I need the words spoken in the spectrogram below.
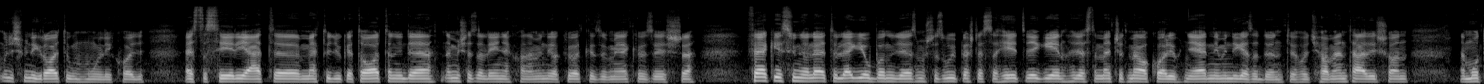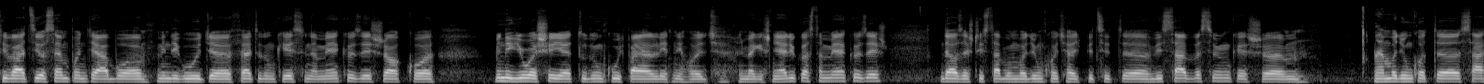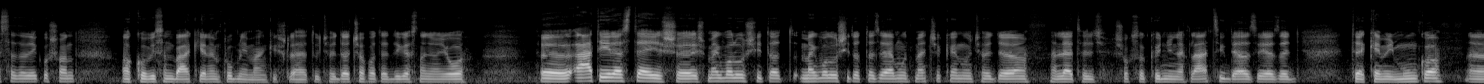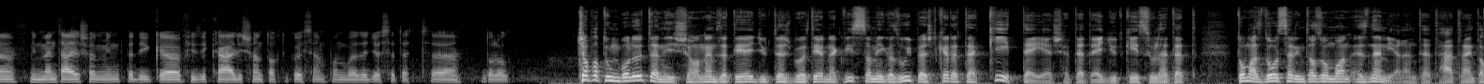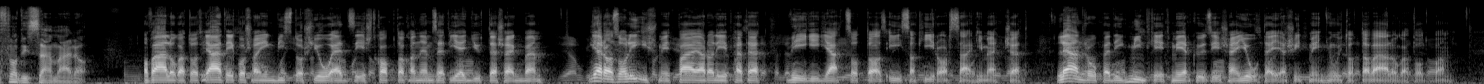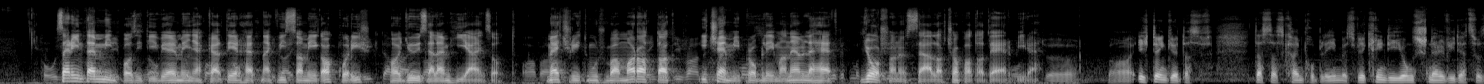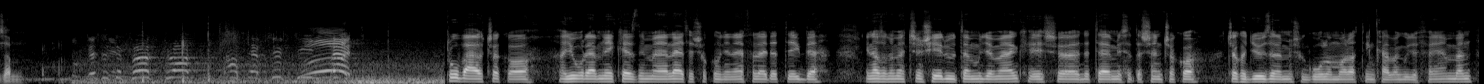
úgyis mindig rajtunk múlik, hogy ezt a szériát meg tudjuk-e tartani, de nem is ez a lényeg, hanem mindig a következő mérkőzésre felkészülni a lehető legjobban, ugye ez most az Újpest lesz a hétvégén, hogy ezt a meccset meg akarjuk nyerni, mindig ez a döntő, hogyha mentálisan, a motiváció szempontjából mindig úgy fel tudunk készülni a mérkőzésre, akkor mindig jó eséllyel tudunk úgy pályára lépni, hogy, hogy meg is nyerjük azt a mérkőzést, de azért is tisztában vagyunk, hogyha egy picit visszább veszünk, és nem vagyunk ott százszerzalékosan, akkor viszont bárki ellen problémánk is lehet. Úgyhogy de a csapat eddig ezt nagyon jól átérezte és, és megvalósított, megvalósított az elmúlt meccseken, úgyhogy lehet, hogy sokszor könnyűnek látszik, de azért ez egy tényleg kemény munka, mind mentálisan, mind pedig fizikálisan, taktikai szempontból ez egy összetett dolog. Csapatunkból öten is a nemzeti együttesből térnek vissza, még az Újpest kerete két teljes hetet együtt készülhetett. Thomas Doll szerint azonban ez nem jelentett hátrányt a Fradi számára. A válogatott játékosaink biztos jó edzést kaptak a nemzeti együttesekben. Gerazoli ismét pályára léphetett, végigjátszotta az észak-írországi meccset. Leandro pedig mindkét mérkőzésen jó teljesítményt nyújtott a válogatottban. Szerintem mind pozitív élményekkel térhetnek vissza még akkor is, ha a győzelem hiányzott. Meccsritmusban maradtak, itt semmi probléma nem lehet, gyorsan összeáll a csapat a derbire. Ich denke, dass, dass das kein Problem ist. Wir kriegen die Jungs schnell wieder zusammen. This is the first drop of the 15 bet. Próbálok csak a, a jóra emlékezni, mert lehet, hogy sokan ugyan elfelejtették, de én azon a meccsen sérültem ugye meg, és de természetesen csak a, csak a győzelem és a gólom maradt inkább meg ugye a fejemben.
